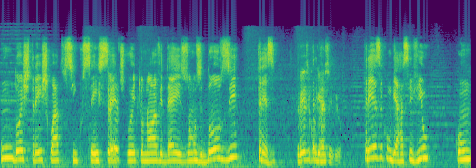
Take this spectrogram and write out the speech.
1, 2, 3, 4, 5, 6, 7, 8, 9, 10, 11, 12, 13. 13 com Guerra Civil. 13 com Guerra Civil, com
